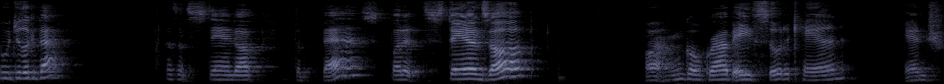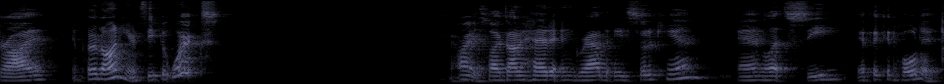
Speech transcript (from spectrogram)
would you look at that? It Doesn't stand up the best, but it stands up. Alright, I'm gonna go grab a soda can and try and put it on here and see if it works. Alright, so I got ahead and grabbed a soda can, and let's see if it can hold it.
